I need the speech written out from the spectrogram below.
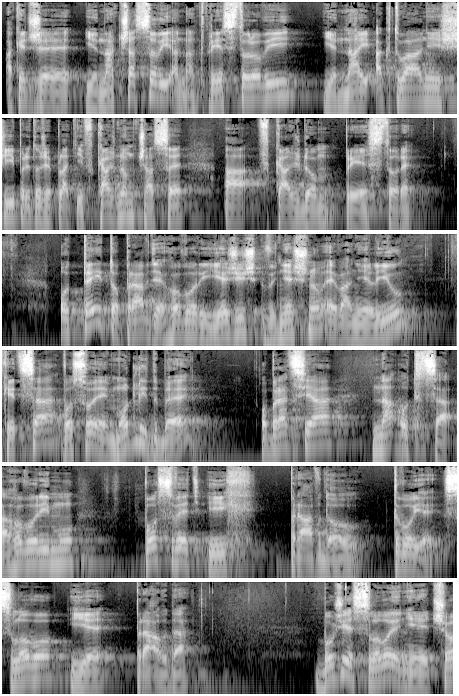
A keďže je nadčasový a nadpriestorový, je najaktuálnejší, pretože platí v každom čase a v každom priestore. O tejto pravde hovorí Ježiš v dnešnom evaníliu, keď sa vo svojej modlitbe obracia na Otca a hovorí mu, posveď ich pravdou. Tvoje slovo je pravda. Božie slovo je niečo,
